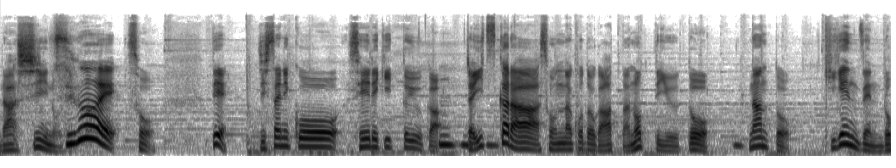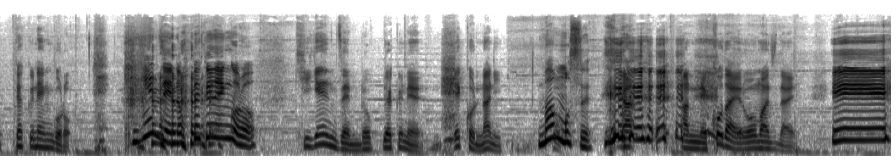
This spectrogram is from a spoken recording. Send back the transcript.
らしいので。すごい。そう。で実際にこう西暦というか、じゃあいつからそんなことがあったのっていうと、うん。なんと紀元前600年頃。紀元前600年頃？紀元前600年。え？これ何？いマンモス？やあのね 古代ローマ時代。え。ー、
